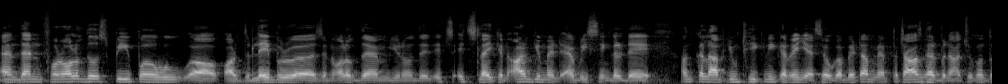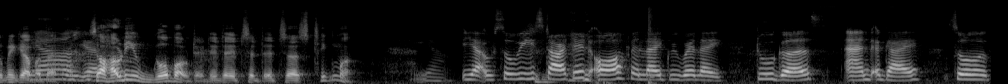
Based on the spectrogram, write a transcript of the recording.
And then for all of those people who uh, are the laborers and all of them, you know, they, it's it's like an argument every single day. Uncle, आप यूं ठीक नहीं कर रहे हैं ऐसे होगा बेटा मैं 50 घर बना चुका हूँ तुम्हें क्या पता है? Yeah. So how do you go about it? it it's a, it's a stigma. Yeah. Yeah, so we started off like we were like two girls and a guy. So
